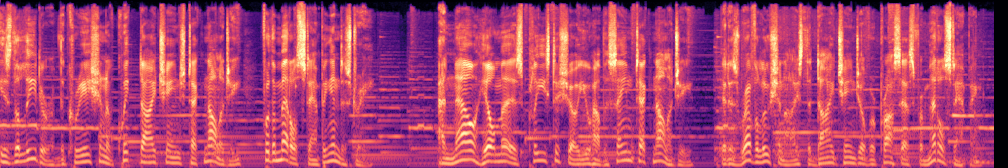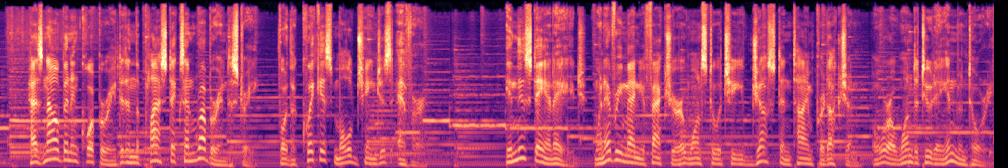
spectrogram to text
is the leader of the creation of quick die change technology for the metal stamping industry. And now Hilma is pleased to show you how the same technology that has revolutionized the die changeover process for metal stamping has now been incorporated in the plastics and rubber industry for the quickest mold changes ever. In this day and age, when every manufacturer wants to achieve just-in-time production or a one to two day inventory,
